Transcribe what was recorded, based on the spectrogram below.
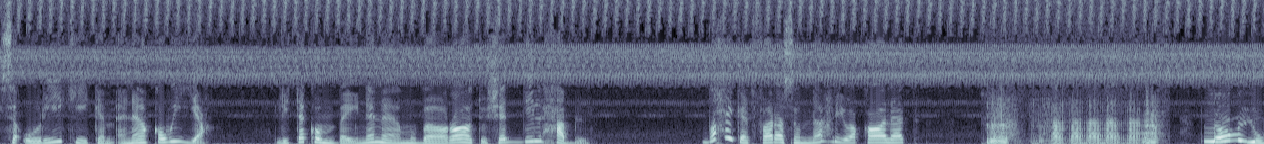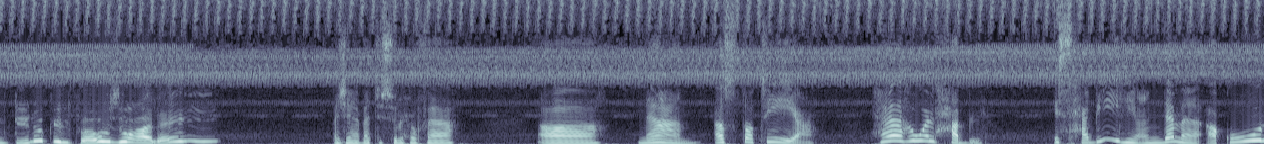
سأريك كم أنا قوية. لتكن بيننا مباراة شد الحبل. ضحكت فرس النهر وقالت لا يمكنك الفوز علي. أجابت السلحفاة آه نعم أستطيع. ها هو الحبل. اسحبيه عندما أقول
